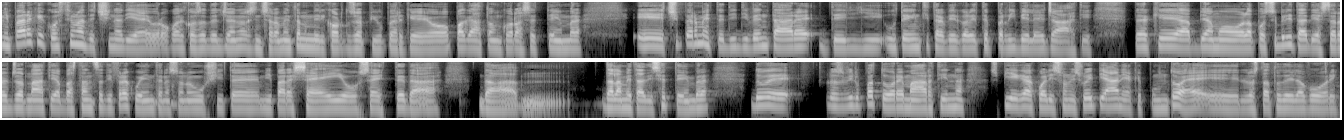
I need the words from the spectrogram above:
Mi pare che costi una decina di euro, qualcosa del genere, sinceramente non mi ricordo già più perché ho pagato ancora a settembre. E ci permette di diventare degli utenti, tra virgolette, privilegiati perché abbiamo la possibilità di essere aggiornati abbastanza di frequente, ne sono uscite mi pare 6 o 7 da, da, dalla metà di settembre, dove lo sviluppatore Martin spiega quali sono i suoi piani, a che punto è e lo stato dei lavori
